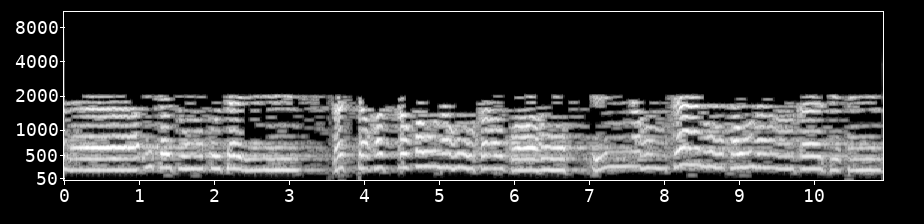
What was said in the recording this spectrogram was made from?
الملائكة مقترنين. فاستخف قومه فأطاعوه إنهم كانوا قوما فاسقين.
